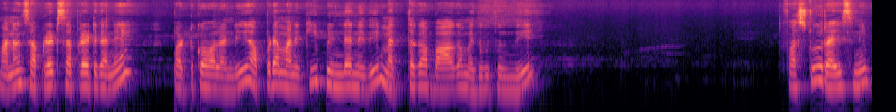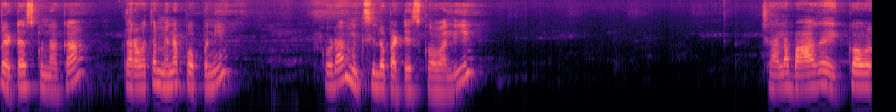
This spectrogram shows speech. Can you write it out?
మనం సపరేట్ సపరేట్గానే పట్టుకోవాలండి. అప్పుడే మనకి పిండి అనేది మెత్తగా బాగా మెదుగుతుంది. ఫస్ట్ రైస్ని పెట్టేసుకున్నాక తర్వాత మినపప్పుని కూడా మిక్సీలో పట్టేసుకోవాలి. చాలా బాగా ఎక్కువ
